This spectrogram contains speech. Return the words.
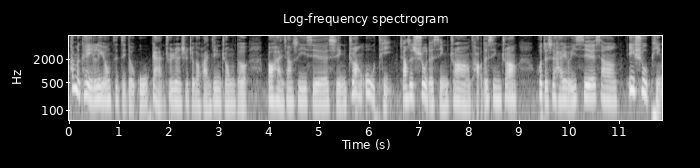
它们可以利用自己的五感去认识这个环境中的，包含像是一些形状物体，像是树的形状、草的形状，或者是还有一些像艺术品、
